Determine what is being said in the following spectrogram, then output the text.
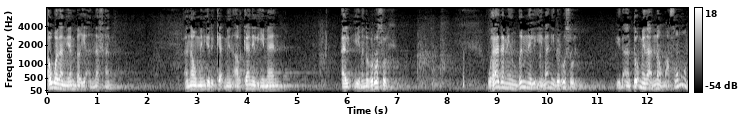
أولا ينبغي أن نفهم أنه من أركان الإيمان الإيمان بالرسل. وهذا من ضمن الإيمان بالرسل. إذا أن تؤمن أنهم معصومون.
